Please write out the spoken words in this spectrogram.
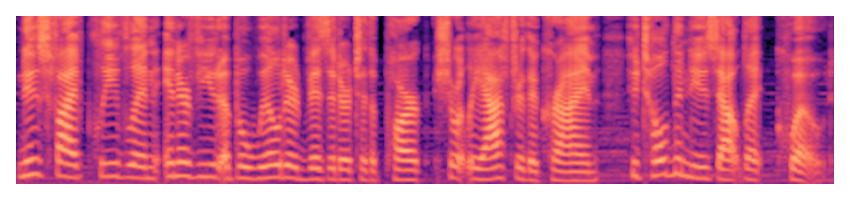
News 5 Cleveland interviewed a bewildered visitor to the park shortly after the crime who told the news outlet, quote,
